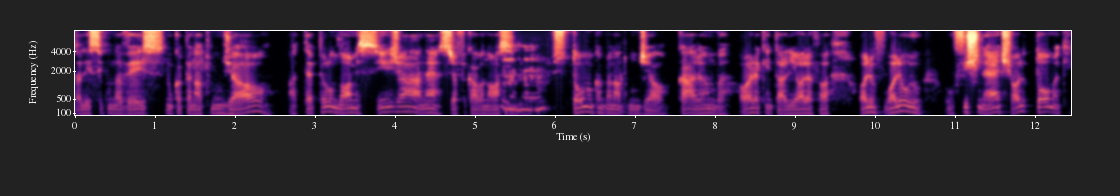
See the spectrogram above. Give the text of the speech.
ali, segunda vez no campeonato mundial, até pelo nome se já, né, você já ficava, nossa, uhum. estou no campeonato mundial, caramba, olha quem tá ali, olha, fala, olha, olha o, o Fishnet, olha o Toma, que,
